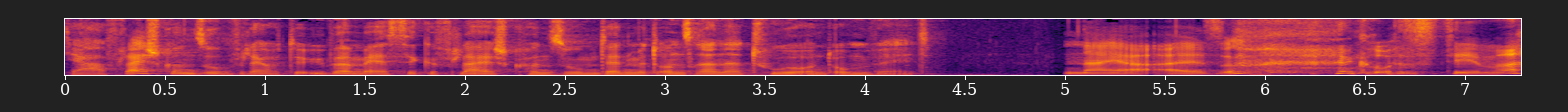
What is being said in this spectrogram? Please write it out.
ja, Fleischkonsum, vielleicht auch der übermäßige Fleischkonsum denn mit unserer Natur und Umwelt? Naja, also großes Thema.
